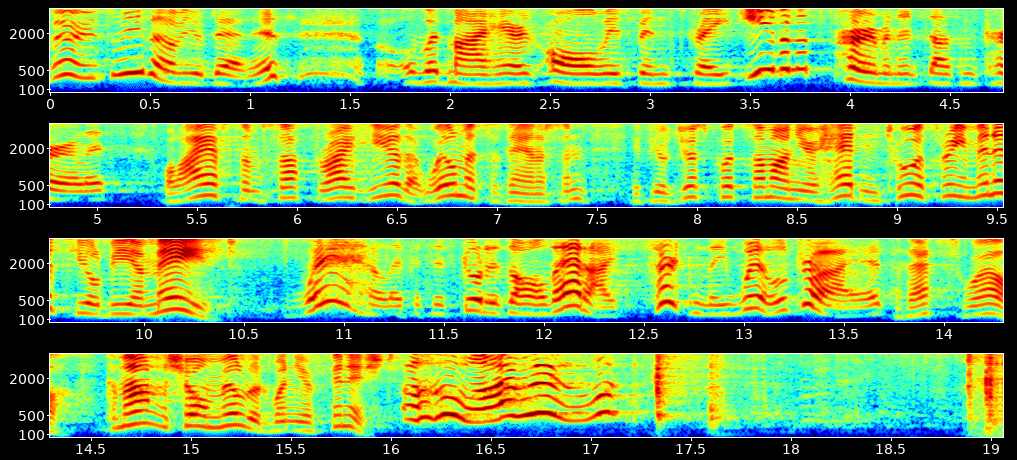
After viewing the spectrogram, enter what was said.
very sweet of you, Dennis. Oh, but my hair's always been straight. Even a permanent doesn't curl it. Well, I have some stuff right here that will, Mrs. Anderson. If you'll just put some on your head in two or three minutes, you'll be amazed. Well, if it's as good as all that, I certainly will try it. That's swell. Come out and show Mildred when you're finished. Oh, I will.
